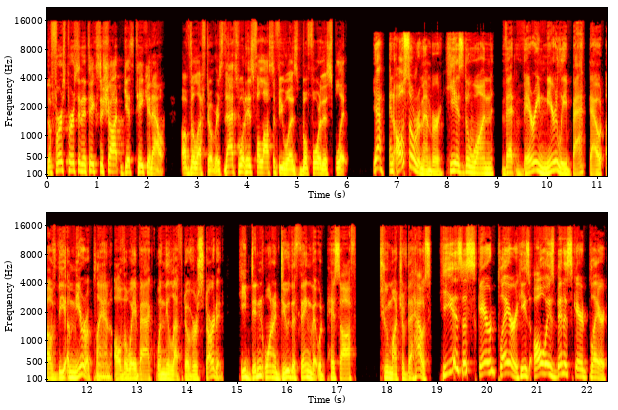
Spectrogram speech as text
the first person that takes the shot gets taken out of the leftovers. That's what his philosophy was before this split. Yeah. And also remember, he is the one that very nearly backed out of the Ameerah plan all the way back when the leftovers started. He didn't want to do the thing that would piss off too much of the house. He is a scared player. He's always been a scared player.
